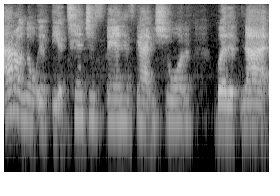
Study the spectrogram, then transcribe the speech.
I don't know if the attention span has gotten shorter, but if not,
